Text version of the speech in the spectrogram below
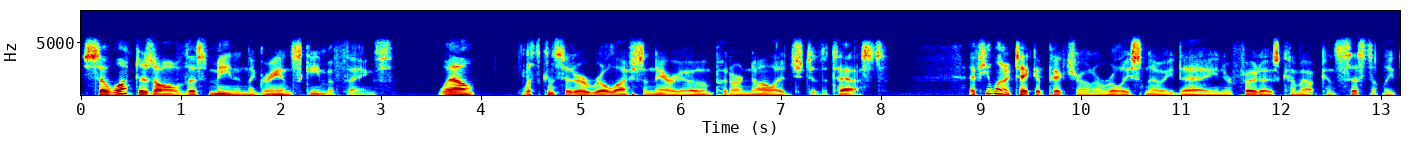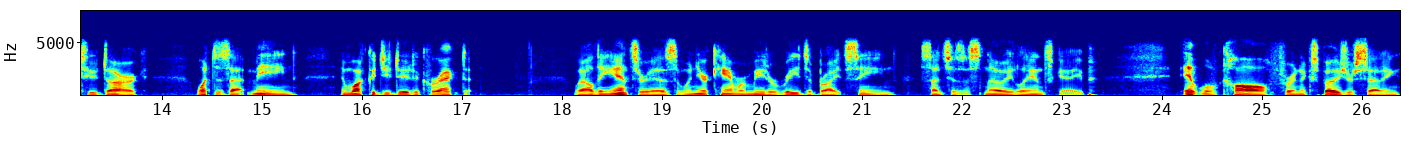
So what does all of this mean in the grand scheme of things? Well, let's consider a real life scenario and put our knowledge to the test. If you want to take a picture on a really snowy day and your photos come out consistently too dark, what does that mean and what could you do to correct it? Well, the answer is that when your camera meter reads a bright scene, such as a snowy landscape, it will call for an exposure setting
